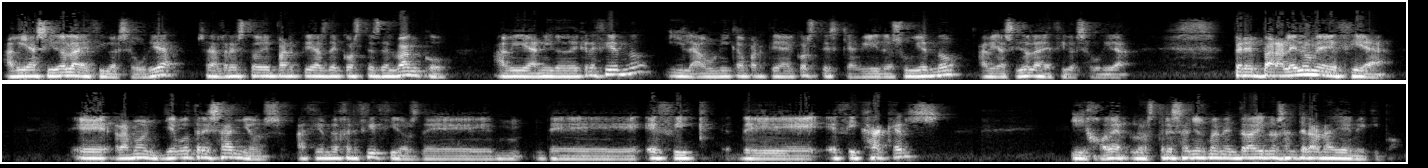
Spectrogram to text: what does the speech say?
había sido la de ciberseguridad. O sea, el resto de partidas de costes del banco habían ido decreciendo y la única partida de costes que había ido subiendo había sido la de ciberseguridad. Pero en paralelo me decía, eh, Ramón, llevo tres años haciendo ejercicios de, ethic, de hackers y, joder, los tres años me han entrado y no se ha enterado nadie de mi equipo.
